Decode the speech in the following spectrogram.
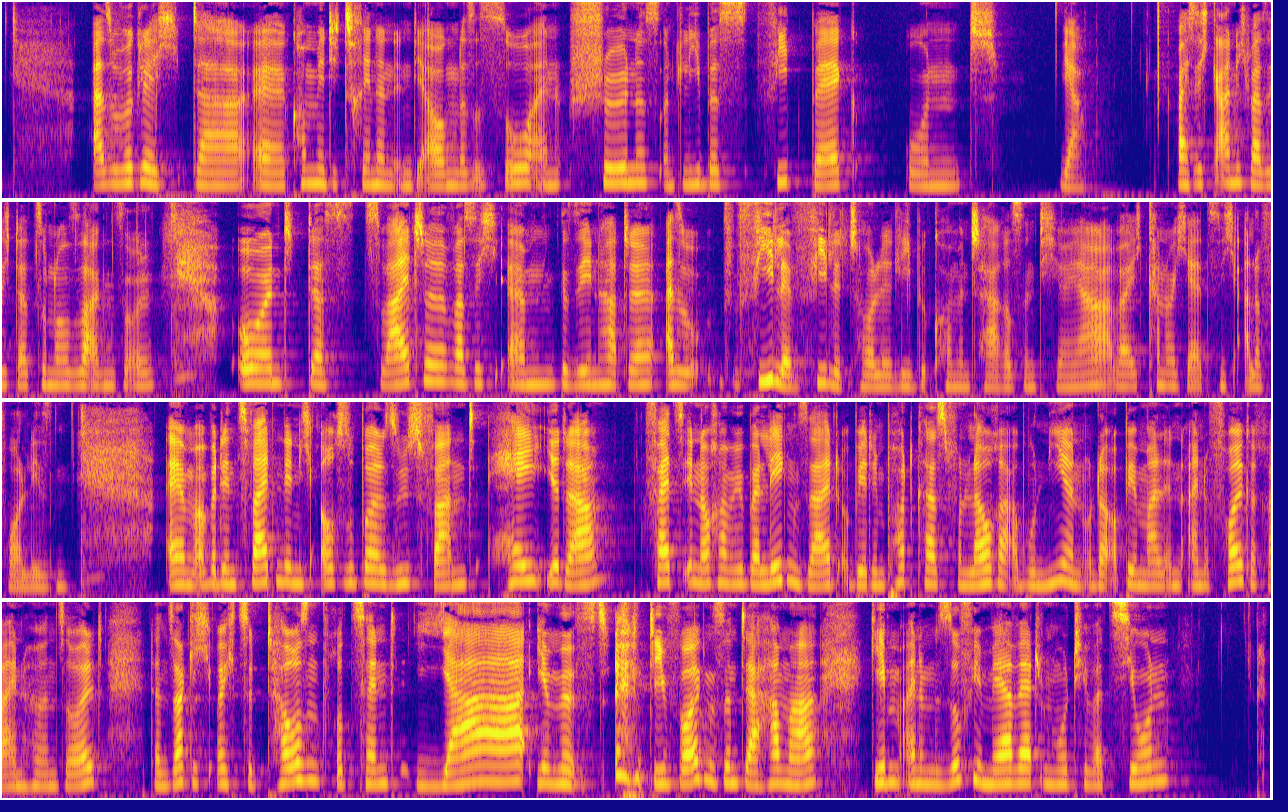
Also wirklich, da äh, kommen mir die Tränen in die Augen. Das ist so ein schönes und liebes Feedback und ja, weiß ich gar nicht, was ich dazu noch sagen soll. Und das Zweite, was ich ähm, gesehen hatte, also viele, viele tolle, liebe Kommentare sind hier, ja, aber ich kann euch ja jetzt nicht alle vorlesen. Ähm, aber den zweiten, den ich auch super süß fand, hey ihr da, Falls ihr noch am Überlegen seid, ob ihr den Podcast von Laura abonnieren oder ob ihr mal in eine Folge reinhören sollt, dann sage ich euch zu 1000 Prozent, ja, ihr müsst. Die Folgen sind der Hammer, geben einem so viel Mehrwert und Motivation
